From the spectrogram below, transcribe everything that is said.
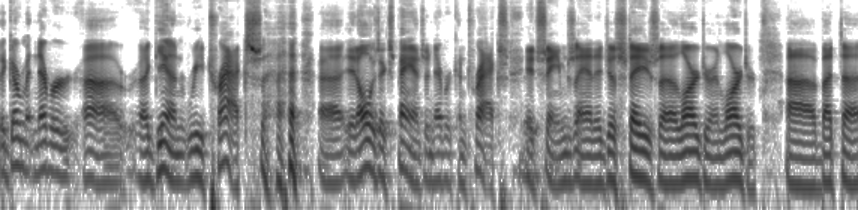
the government never, uh, again, retracts. uh, it always expands and never contracts, it seems, and it just stays uh, larger and larger. Uh, but uh,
